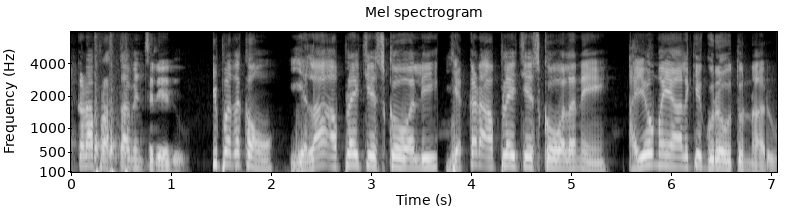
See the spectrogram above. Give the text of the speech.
ఎక్కడా ప్రస్తావించలేదు. ఈ పథకం ఎలా అప్లై చేసుకోవాలి ఎక్కడ అప్లై చేసుకోవాలని అయోమయాలకి గురవుతున్నారు.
